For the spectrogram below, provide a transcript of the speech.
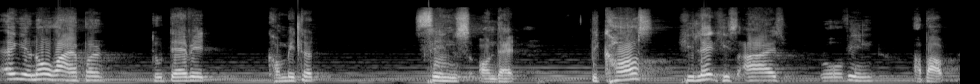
And you know what happened to David? Committed sins on that. Because he let his eyes roving about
